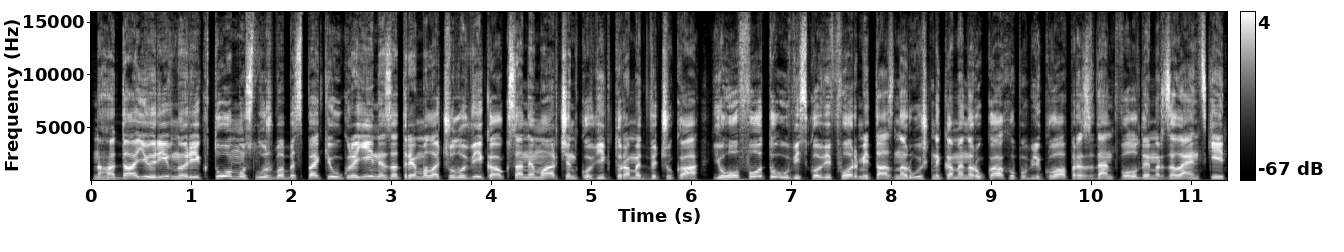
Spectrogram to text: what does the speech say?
Нагадаю, рівно рік тому Служба безпеки України затримала чоловіка Оксани Марченко Віктора Медведчука. Його фото у військовій формі та з наручниками на руках опублікував президент Володимир Зеленський.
